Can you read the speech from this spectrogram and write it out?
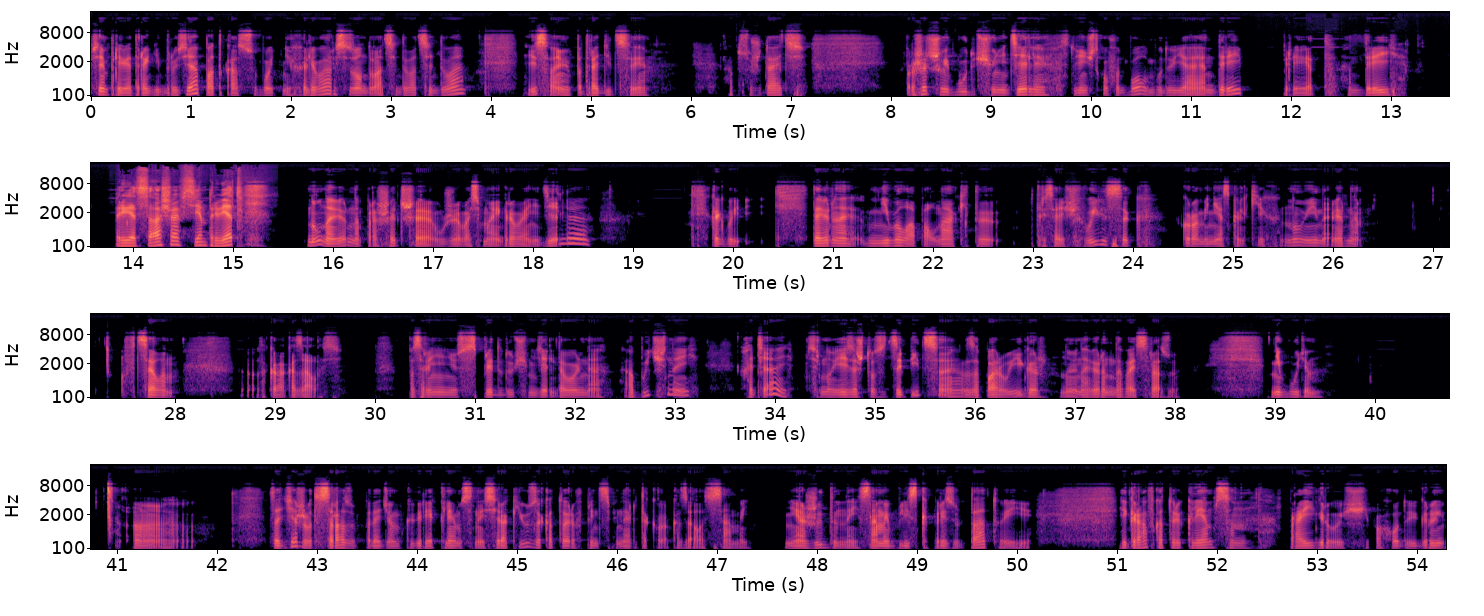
Всем привет, дорогие друзья! Подкаст «Субботний Холивар», сезон 2022. И с вами по традиции обсуждать прошедшую и будущую недели студенческого футбола буду я и Андрей. Привет, Андрей. Привет, Саша. Всем привет. Ну, наверное, прошедшая уже восьмая игровая неделя. Как бы, наверное, не была полна каких-то потрясающих вывесок, кроме нескольких. Ну и, наверное, в целом э, такое оказалось по сравнению с предыдущей неделей довольно обычной, хотя все равно есть за что зацепиться, за пару игр. Ну и, наверное, давай сразу не будем а, задерживаться, сразу подойдем к игре Клемсона и Сиракьюза, которая, в принципе, наверное, такой оказалась самой неожиданной, самой близкой по результату. И игра, в которой Клемсон, проигрывающий по ходу игры,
